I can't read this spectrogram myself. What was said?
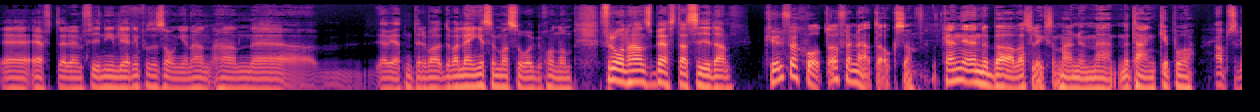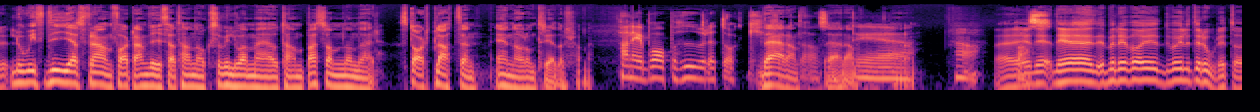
eh, efter en fin inledning på säsongen. Han, han eh, jag vet inte, det var, det var länge sedan man såg honom från hans bästa sida. Kul för Jota och för Näta också. Det kan ju ändå behövas liksom här nu med, med tanke på Absolut. Luis Diaz framfart. Han visar att han också vill vara med och tampas om den där startplatsen. En av de tre där framme. Han är bra på huvudet och... Det är han, Alltså, det är han. Det är, ja. Nej, pass. det, det, men det var, ju, det var ju lite roligt då,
